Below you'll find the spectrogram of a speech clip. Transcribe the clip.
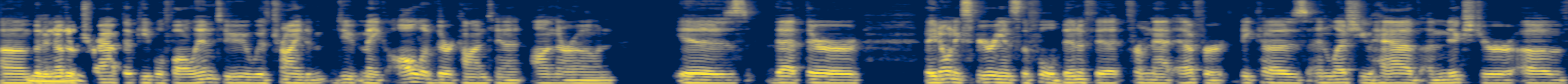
Um, but another Mm. trap that people fall into with trying to do make all of their content on their own is that they're they don't experience the full benefit from that effort because unless you have a mixture of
